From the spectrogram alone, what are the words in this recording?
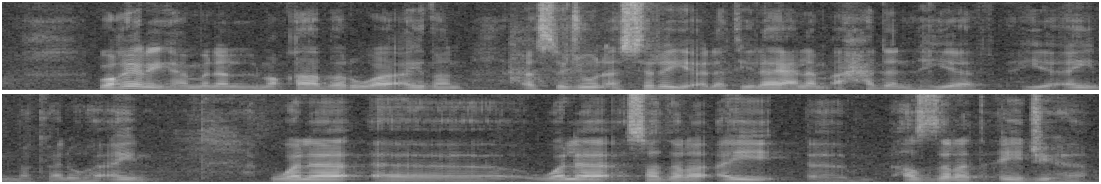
وغيرها من المقابر وأيضا السجون السرية التي لا يعلم أحدا هي هي أين مكانها أين. ولا آه، ولا صدر أي آه، أصدرت أي جهة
